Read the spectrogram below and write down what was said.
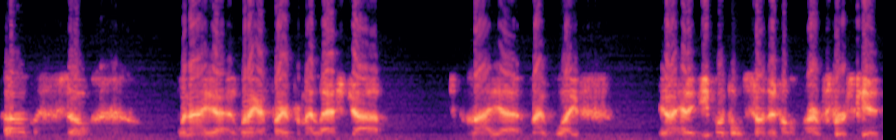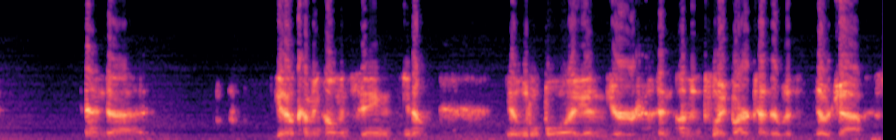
Um, so when I uh, when I got fired from my last job, my uh, my wife, you know, I had an eight month old son at home, our first kid, and uh, you know, coming home and seeing, you know, your little boy and you're an unemployed bartender with no job is,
